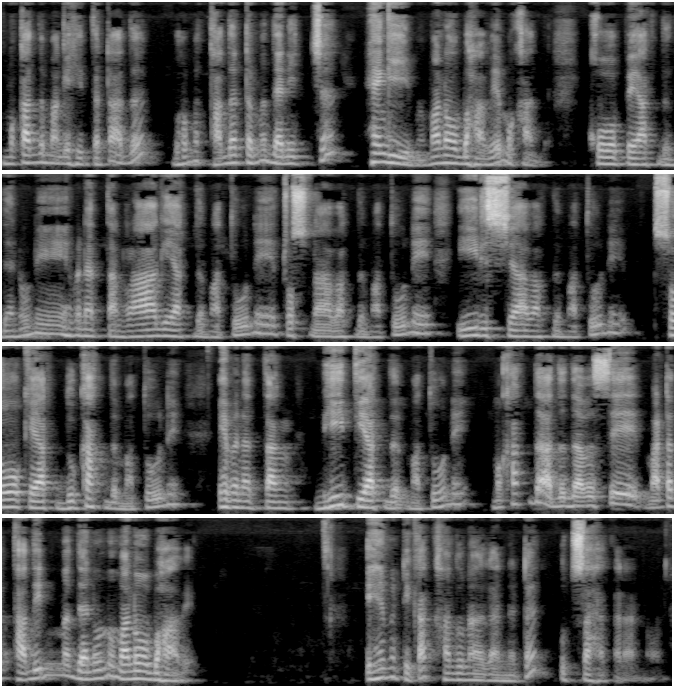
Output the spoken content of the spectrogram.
මොකද්ද මගේ හිතට අද බොහොම තදටම දැනිච්ච හැඟීම, මනෝභාවය මොකද්ද? කෝපයක්ද දැනුනේ? එහෙම නැත්නම් රාගයක්ද මතුනේ? තෘෂ්ණාවක්ද මතුනේ? ඊර්ෂ්‍යාවක්ද මතුනේ? ශෝකයක් දුකක්ද මතුනේ? එහෙම නැත්නම් භීතියක්ද මතුනේ? මොකක්ද අද දවසේ මට තදින්ම දැනුණු මනෝභාවය? එහෙම ටිකක් හඳුනා ගන්නට උත්සාහ කරන්න ඕනේ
